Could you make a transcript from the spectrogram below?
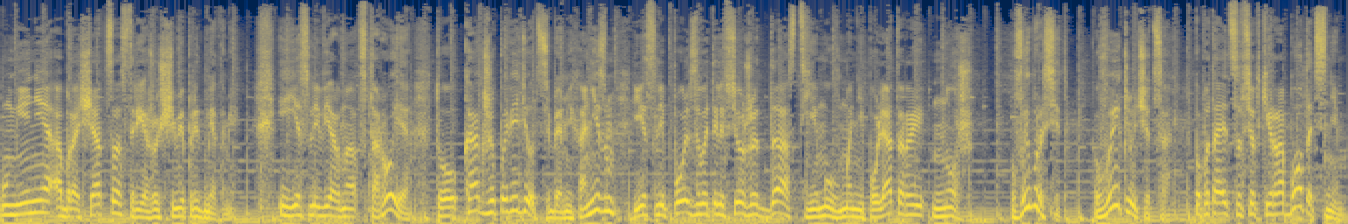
умения обращаться с режущими предметами. И если верно второе, то как же поведет себя механизм, если пользователь все же даст ему в манипуляторы нож? Выбросит? Выключится? Попытается все-таки работать с ним?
